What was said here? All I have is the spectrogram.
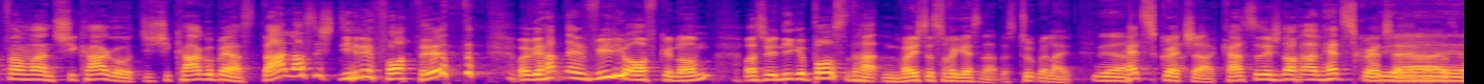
was waren wir? Chicago, die Chicago Bears. Da lasse ich dir den Vortritt, weil wir hatten ein Video aufgenommen, was wir nie gepostet hatten, weil ich das vergessen habe. Es tut mir leid. Ja. Head Scratcher. Kannst du dich noch an Head Scratcher Ja, erinnern, das ja,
